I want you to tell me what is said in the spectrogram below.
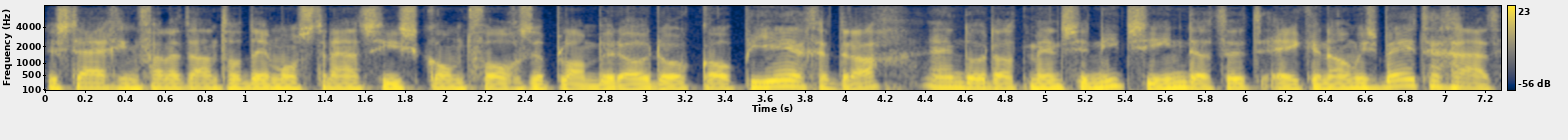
De stijging van het aantal demonstraties komt volgens het planbureau door kopieergedrag... en doordat mensen niet zien dat het economisch beter gaat.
